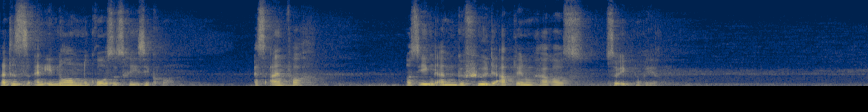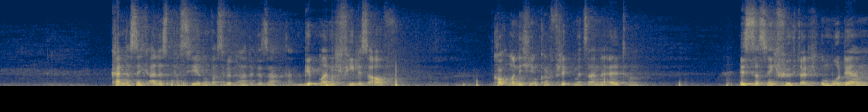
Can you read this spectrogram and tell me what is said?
dann ist es ein enorm großes Risiko, es einfach aus irgendeinem Gefühl der Ablehnung heraus zu ignorieren. Kann das nicht alles passieren, was wir gerade gesagt haben? Gibt man nicht vieles auf? Kommt man nicht in Konflikt mit seinen Eltern? Ist das nicht fürchterlich unmodern,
